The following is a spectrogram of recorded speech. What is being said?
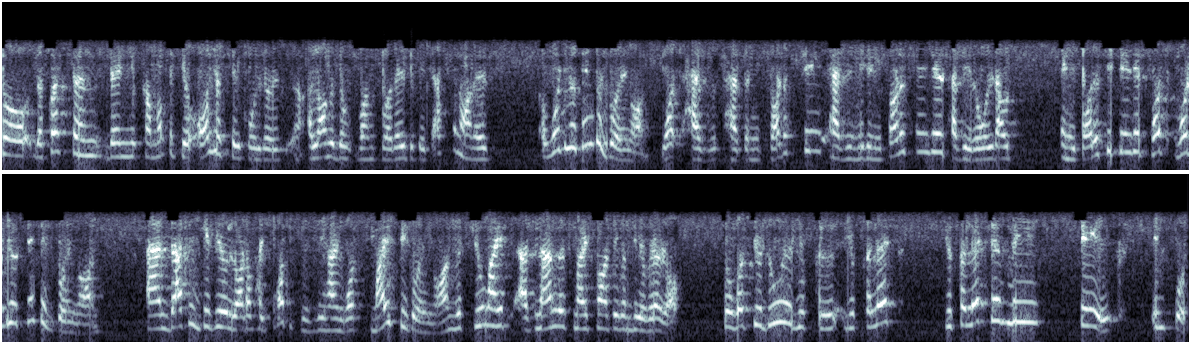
So the question then you come up with your all your stakeholders, uh, along with the ones who are ready to take action on is, uh, what do you think is going on? What has has any product change? Have you made any product changes? Have you rolled out any policy changes? What what do you think is going on? and that will give you a lot of hypotheses behind what might be going on, which you might, as an analyst, might not even be aware of. So what you do is you you collect, you collectively take input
